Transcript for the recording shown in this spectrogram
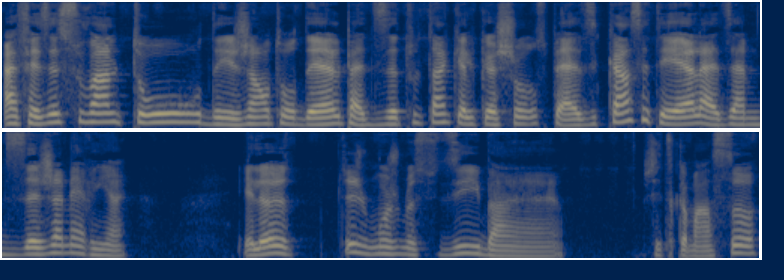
elle faisait souvent le tour des gens autour d'elle, puis elle disait tout le temps quelque chose. Puis elle dit, quand c'était elle, elle dit, me disait jamais rien. Et là, tu sais, moi, je me suis dit, ben, j'ai dit, comment ça?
